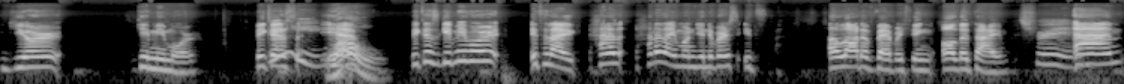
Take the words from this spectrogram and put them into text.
you're give me more because Really? yeah Wow. because give me more. It's like Hannah Hannah Diamond Universe. It's a lot of everything all the time, True. and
